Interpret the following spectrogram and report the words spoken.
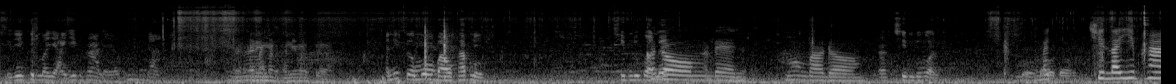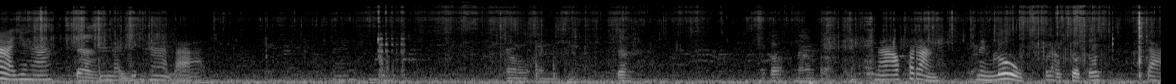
เดี๋ยวนี้ขึ้นมาอย่างยี่สิบห้าแล้วจ้ะอันนี้มันอันนี้มันคืออะไรอันนี้คือม่วงเบาครับนี่ ชิมดูก่อนก็ไหมดองแดนม่วงเบาดอง อะชิมดูก่อนม่วงเบาดองชิ้นละยี่ห้าใช่ไหมคะจ้ะชิ้นละยี่ห้าบาทเข้าอันหนึ่งจ้ะแล้วก็น้ำเปล่าน้าเอาฝรั่งหนึ่งลูกฝรั่งสดต้องจ้ะ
